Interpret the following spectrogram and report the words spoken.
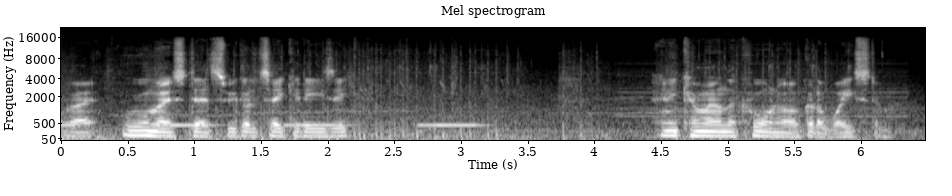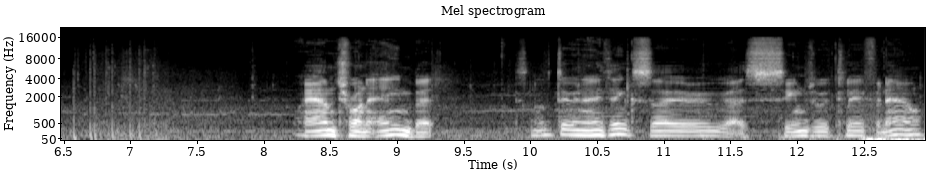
Right, we're almost dead, so we've got to take it easy. Any come around the corner, I've got to waste them. I am trying to aim, but it's not doing anything, so uh, it seems we're clear for now.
